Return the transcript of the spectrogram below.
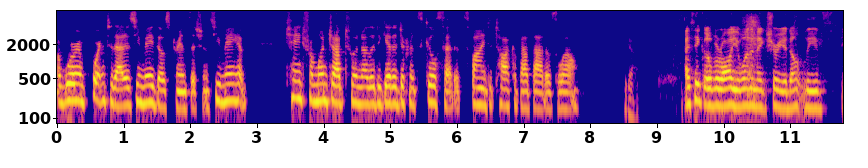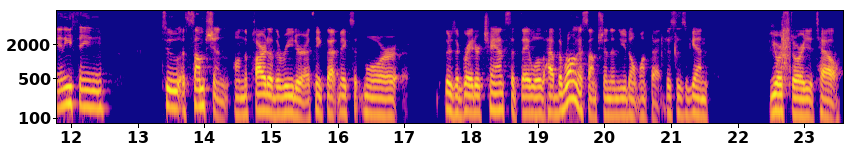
were important to that as you made those transitions. You may have changed from one job to another to get a different skill set. It's fine to talk about that as well. Yeah. I think overall you want to make sure you don't leave anything to assumption on the part of the reader. I think that makes it more there's a greater chance that they will have the wrong assumption and you don't want that. This is again, your story to tell.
